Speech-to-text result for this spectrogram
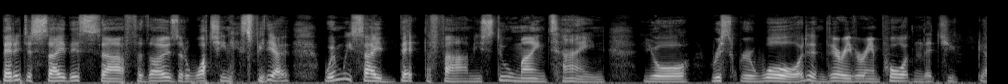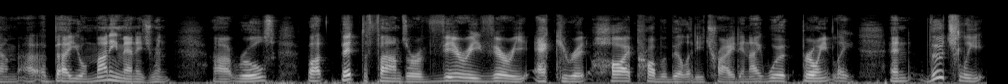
better just say this uh, for those that are watching this video when we say bet the farm you still maintain your risk reward and very very important that you um, uh, obey your money management uh, rules but bet the farms are a very very accurate high probability trade and they work brilliantly. And virtually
